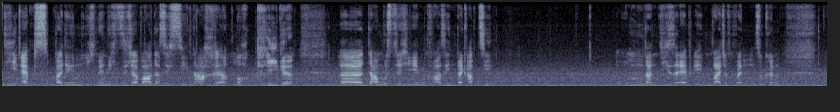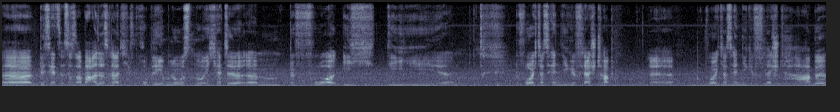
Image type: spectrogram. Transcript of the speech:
die Apps, bei denen ich mir nicht sicher war, dass ich sie nachher noch kriege, äh, da musste ich eben quasi ein Backup ziehen, um dann diese App eben weiter verwenden zu können. Äh, bis jetzt ist das aber alles relativ problemlos, nur ich hätte, ähm, bevor ich die, äh, bevor ich das Handy geflasht habe, äh, bevor ich das Handy geflasht habe,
